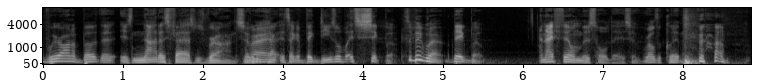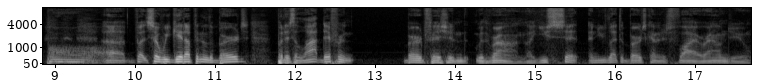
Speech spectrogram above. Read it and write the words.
we're on a boat that is not as fast as Ron. So we Right. kinda- it's like a big diesel, but it's a sick boat, It's a big boat. big boat. And I filmed this whole day. So roll the clip. Oh. Uh, but so we get up into the birds, but it's a lot different bird fishing with Ron. Like you sit and you let the birds kind of just fly around you,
